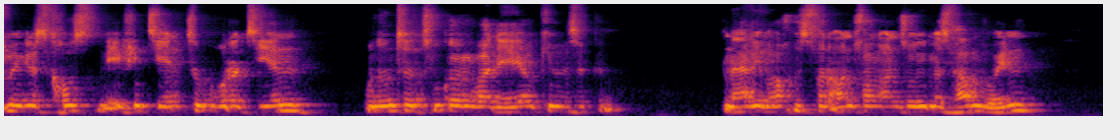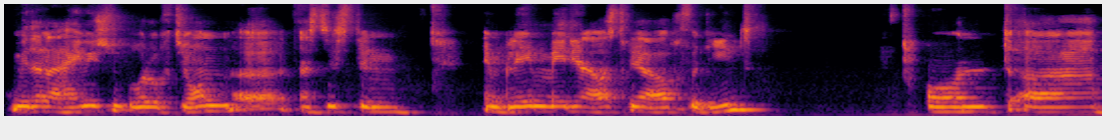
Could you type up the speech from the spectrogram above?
möglichst kosteneffizient zu produzieren. Und unser Zugang war der, okay, wir sagen, nein, wir machen es von Anfang an so, wie wir es haben wollen, mit einer heimischen Produktion, äh, dass das dem Emblem Made in Austria auch verdient. Und äh,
